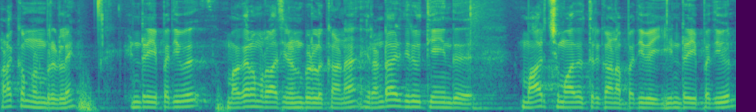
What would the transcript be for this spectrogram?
வணக்கம் நண்பர்களே. இன்றைய பதிவு மகரம் ராசி நண்பர்களுக்கான இரண்டாயிரத்தி இருபத்தி ஐந்து மார்ச் மாதத்திற்கான பதிவை இன்றைய பதிவில்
